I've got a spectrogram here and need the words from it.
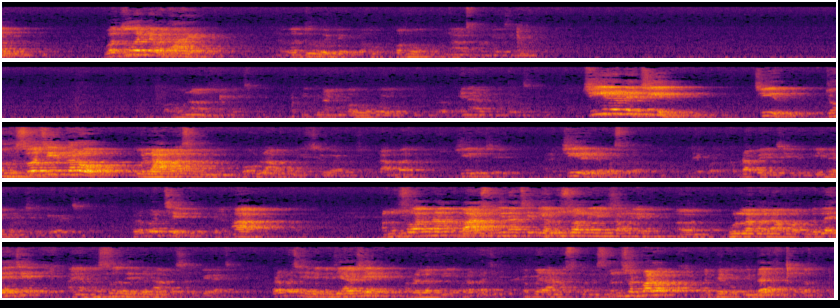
વધુ એટલે વધારે. વધુ એટલે બહુ બહુ એના ચીર અને ચીર. ચીર જો હસ્વ ચીર કરો, તો લાંબા સમય બહુ લાંબો વિષય વાળો છે. લાંબા ચીર છે. અને ચીર એટલે વસ્ત્ર. જે કપડા પહેરે છે એને પણ ચીર કહેવાય છે. બરાબર છે? એટલે આ અનુસ્વારના બાર સુધીના છે, એ અનુસ્વારની એક સામાન્ય ભૂલના નામ બદલાઈ જાય છે. અહીંયા હસ્વ દીર્ઘના આપણે શરૂ કર્યા છે. બરાબર છે? એટલે જે આવે છે, આપણે લખીએ. બરાબર છે? તો પહેલા આનો તમે સ્ક્રીનશોટ પાડો અને ફેર બુકની અંદર લખો.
